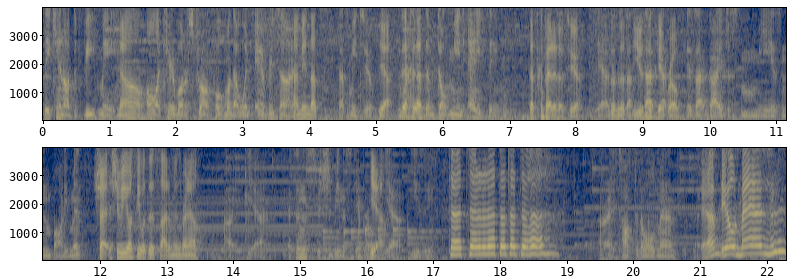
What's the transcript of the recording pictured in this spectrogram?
they cannot defeat me. No. All I care about are strong Pokemon that win every time. I mean, that's That's me too. yeah. the rest of them don't mean anything. that's competitive to you. Yeah, that's, this, that's, using that, escape that- rope. Is that guy just me as an embodiment? Should, I- should we go see what this item is right now? Uh, yeah. It's in. It should be an escape rope. Yeah. Yeah. Easy. Da, da, da, da, da, da. All right. Talk to the old man. I'm the old man.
